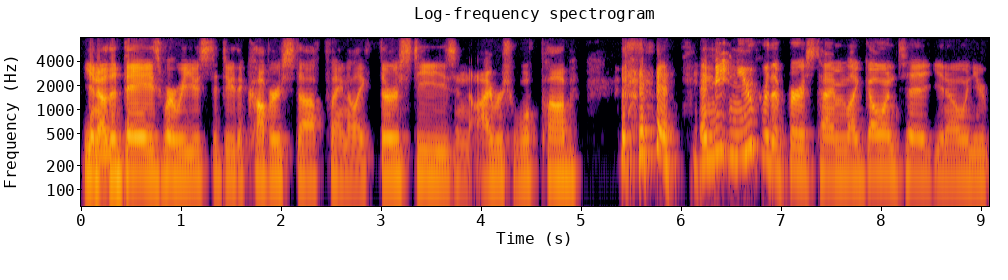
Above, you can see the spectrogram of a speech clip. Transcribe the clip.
you know the days where we used to do the cover stuff, playing at like Thirsties and Irish Wolf Pub, and meeting you for the first time, like going to you know when you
